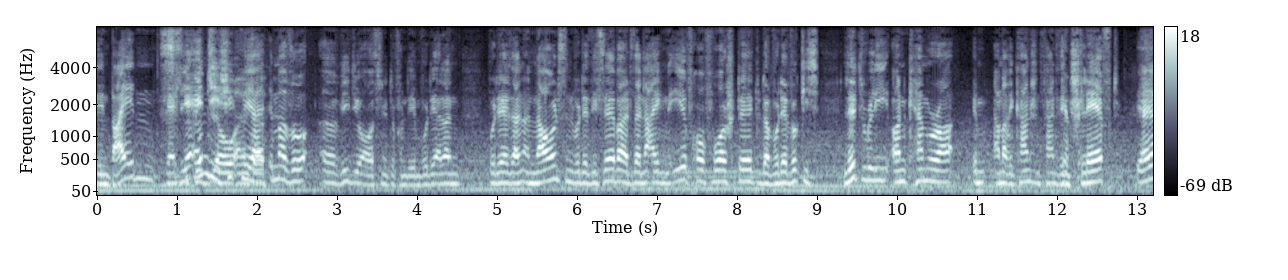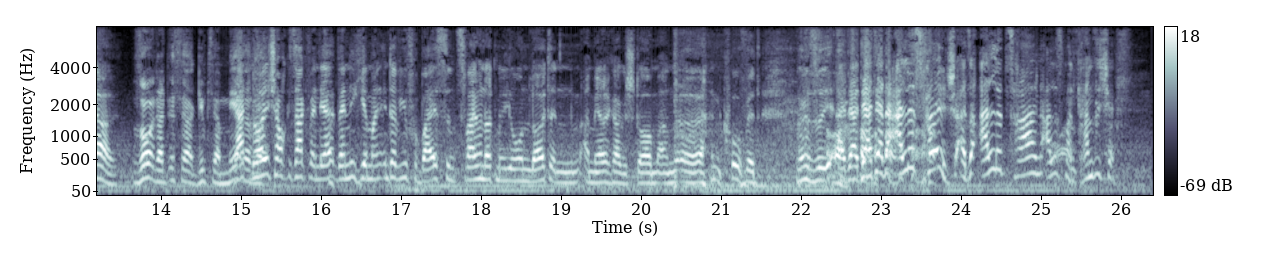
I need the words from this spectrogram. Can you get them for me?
den beiden, der, der Andy Joe, schickt mir Alter. halt immer so äh, Videoausschnitte von dem, wo der dann, wo der dann announcen, wo der sich selber als seine eigene Ehefrau vorstellt oder wo der wirklich literally on camera im amerikanischen Fernsehen schläft. Ja, ja. So, das ist ja, gibt's ja Er mehrere. hat neulich auch gesagt, wenn, der, wenn hier mein Interview vorbei ist, sind 200 Millionen Leute in Amerika gestorben an, äh, an Covid. Also, äh, der, der hat ja da alles falsch. Also alle Zahlen, alles. Man kann sich ja,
